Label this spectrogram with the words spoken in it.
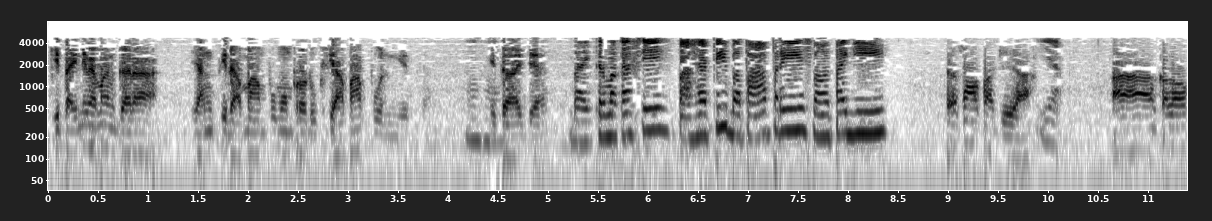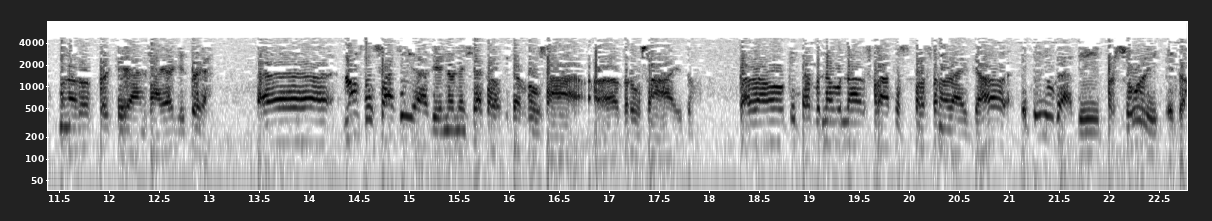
kita ini memang negara yang tidak mampu memproduksi apa pun gitu Mhm. itu aja Baik, terima kasih Pak Happy, Bapak Apri, selamat pagi. Ya, selamat pagi ya. Ya. Ah, kalau menurut perkiraan saya gitu ya, eh, memang susah sih ya di Indonesia kalau kita berusaha, eh, berusaha itu. Kalau kita benar-benar 100% legal, itu juga dipersulit itu.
